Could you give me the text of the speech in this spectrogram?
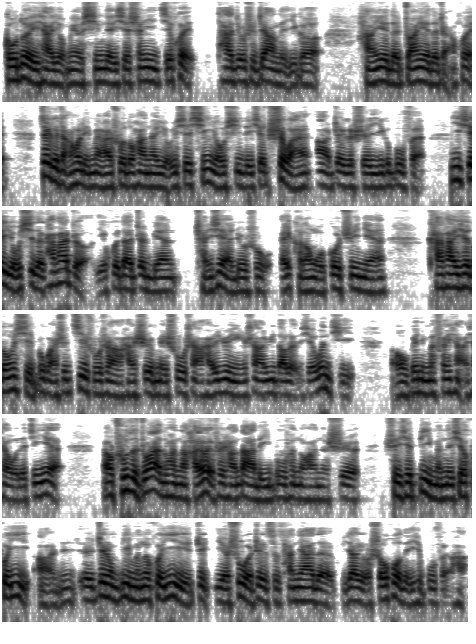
勾兑一下有没有新的一些生意机会，它就是这样的一个行业的专业的展会。这个展会里面来说的话呢，有一些新游戏的一些试玩啊，这个是一个部分，一些游戏的开发者也会在这边呈现，就是说，哎，可能我过去一年开发一些东西，不管是技术上还是美术上还是运营上遇到了一些问题啊，我跟你们分享一下我的经验。然后除此之外的话呢，还有非常大的一部分的话呢，是是一些闭门的一些会议啊，呃，这种闭门的会议，这也是我这次参加的比较有收获的一些部分哈。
